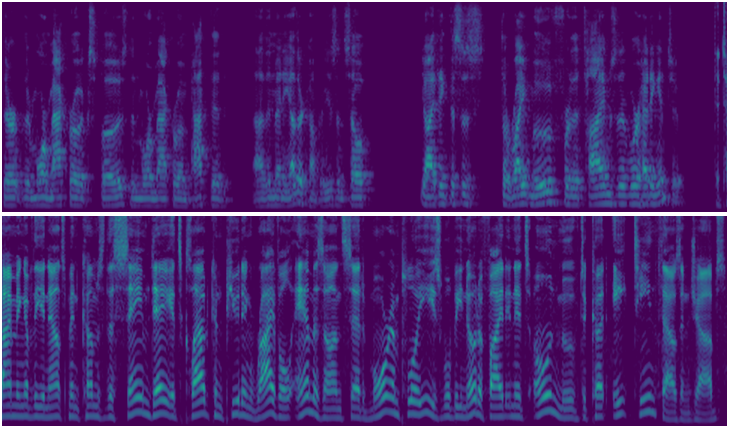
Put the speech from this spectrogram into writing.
they're they're more macro exposed and more macro impacted than many other companies. And so, yeah, I think this is the right move for the times that we're heading into. The timing of the announcement comes the same day its cloud computing rival Amazon said more employees will be notified in its own move to cut 18,000 jobs.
